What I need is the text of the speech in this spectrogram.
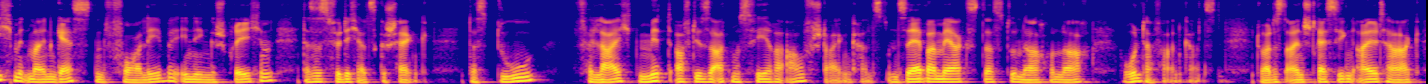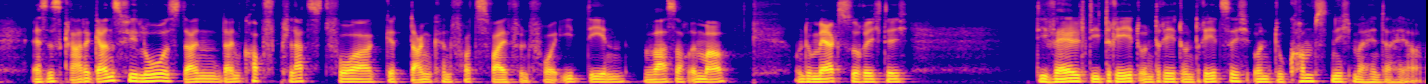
ich mit meinen Gästen vorlebe in den Gesprächen, das ist für dich als Geschenk, dass du vielleicht mit auf diese Atmosphäre aufsteigen kannst und selber merkst, dass du nach und nach runterfahren kannst. Du hattest einen stressigen Alltag, es ist gerade ganz viel los, dein, dein Kopf platzt vor Gedanken, vor Zweifeln, vor Ideen, was auch immer. Und du merkst so richtig, die Welt, die dreht und dreht und dreht sich und du kommst nicht mehr hinterher.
